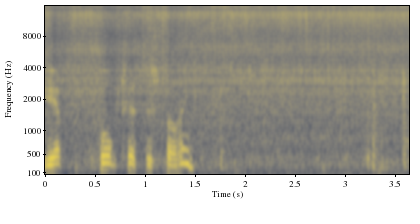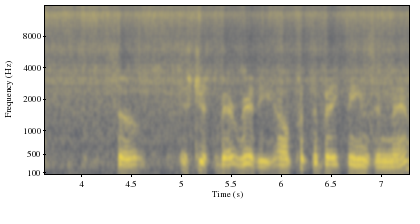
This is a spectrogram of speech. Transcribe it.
Yep, fork test is fine. So it's just about ready. I'll put the baked beans in now.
